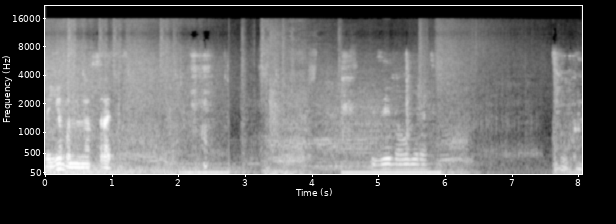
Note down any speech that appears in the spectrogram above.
Да ебаный насрать. Заебал убирать. Сука.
